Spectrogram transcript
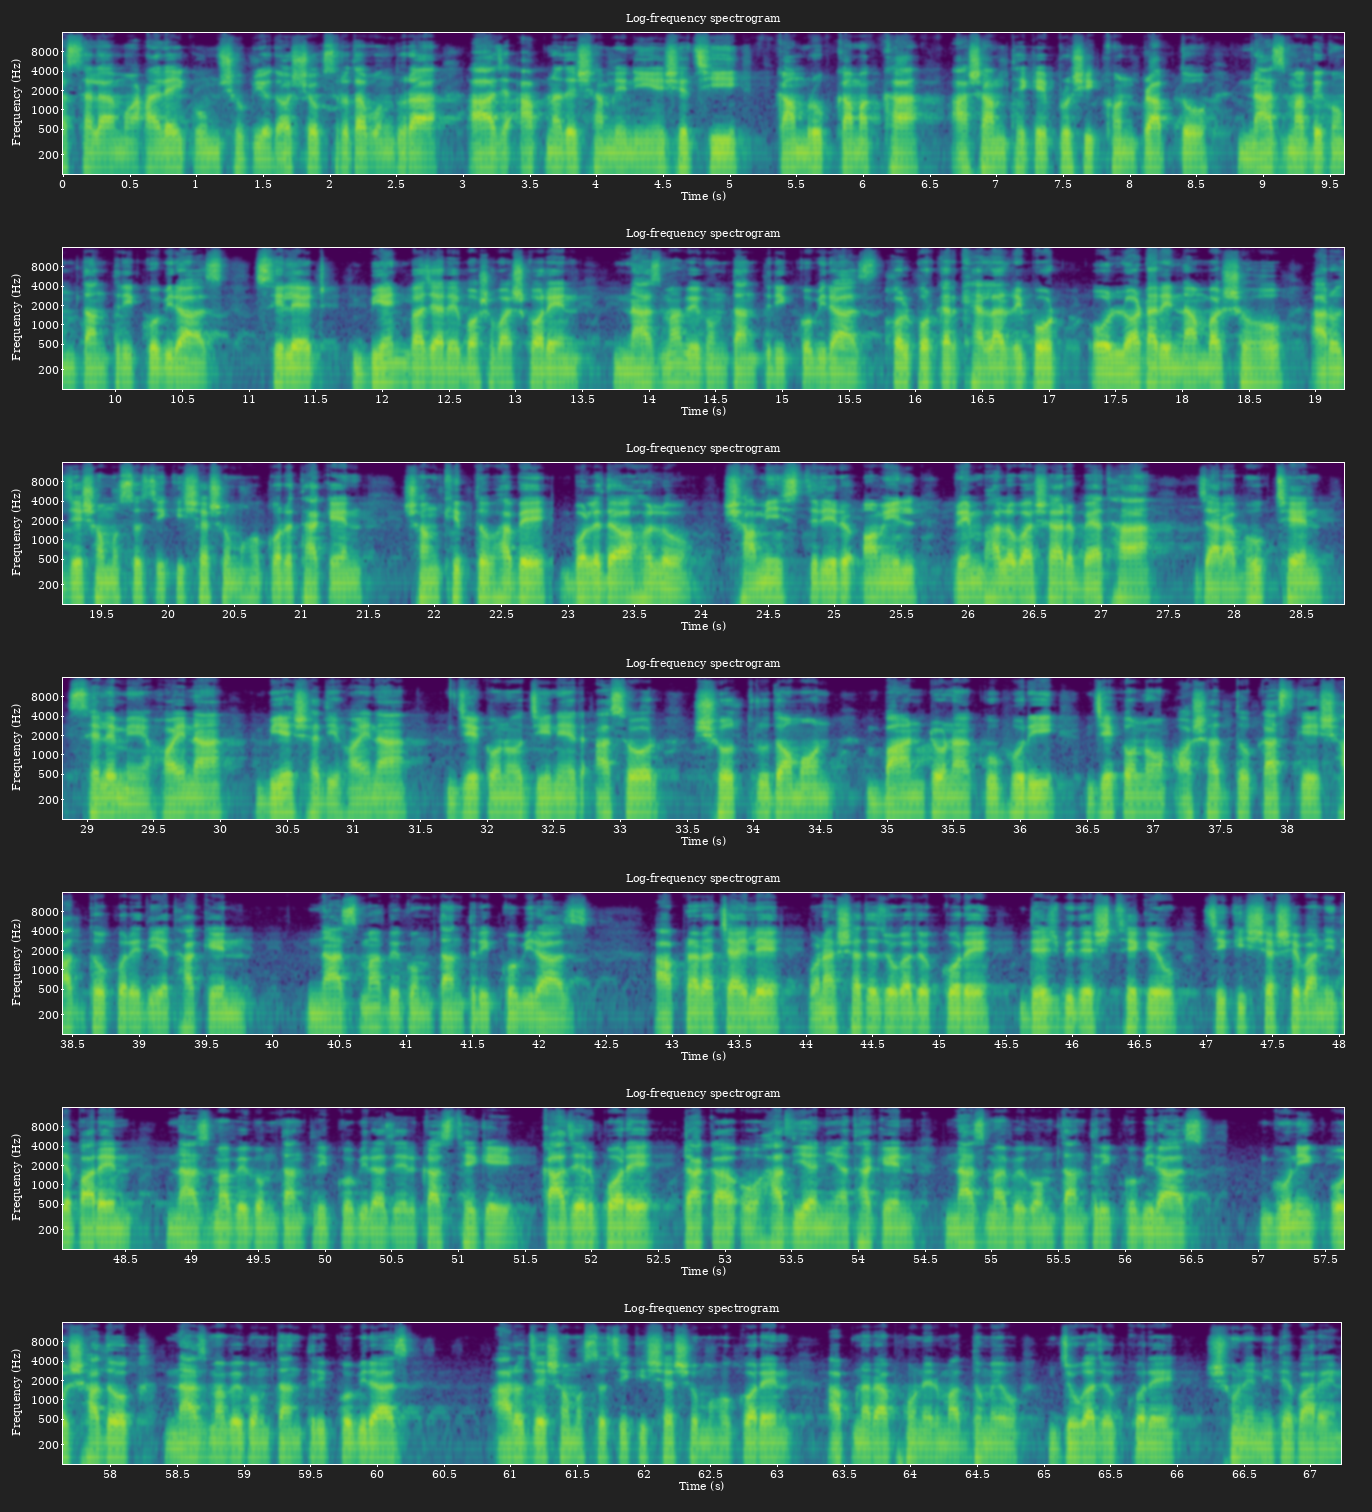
আসসালামু আলাইকুম, সুপ্রিয় দর্শক, শ্রোতা বন্ধুরা, আজ আপনাদের সামনে নিয়ে এসেছি কামরূপ কামাখ্যা আসাম থেকে প্রশিক্ষণপ্রাপ্ত নাজমা বেগম তান্ত্রিক কবিরাজ। সিলেট বিএন বাজারে বসবাস করেন নাজমা বেগম তান্ত্রিক কবিরাজ। সকল প্রকার খেলার রিপোর্ট ও লটারির নাম্বার সহ আরও যে সমস্ত চিকিৎসাসমূহ করে থাকেন, সংক্ষিপ্তভাবে বলে দেওয়া হলো। স্বামী স্ত্রীর অমিল, প্রেম ভালোবাসার ব্যথা যারা ভুগছেন, ছেলে মেয়ে হয় না, বিয়ে শাদী হয় না যে কোনো জিনের আসর, শত্রু দমন বানটোনা কুফুরি যে কোনো অসাধ্য কাজকে সাধ্য করে দিয়ে থাকেন নাজমা বেগম তান্ত্রিক কবিরাজ। আপনারা চাইলে ওনার সাথে যোগাযোগ করে দেশ বিদেশ থেকেও চিকিৎসা সেবা নিতে পারেন নাজমা বেগম তান্ত্রিক কবিরাজের কাছ থেকে। কাজের পরে টাকা ও হাদিয়া নিয়ে থাকেন নাজমা বেগম তান্ত্রিক কবিরাজ। গণিক ও সাধক নাজমা বেগম তান্ত্রিক কবিরাজ আরও যে সমস্ত চিকিৎসাসমূহ করেন, আপনারা ফোনের মাধ্যমেও যোগাযোগ করে শুনে নিতে পারেন।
